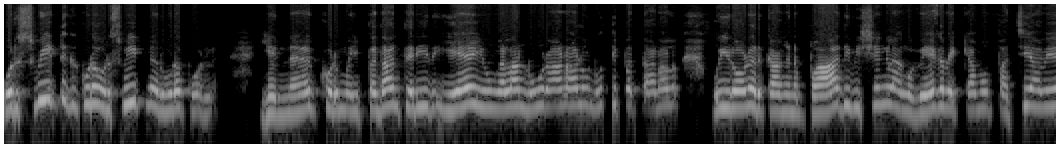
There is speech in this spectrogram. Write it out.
ஒரு ஸ்வீட்டுக்கு கூட ஒரு ஸ்வீட்னர் கூட போடல. என்ன கொடுமை! இப்பதான் தெரியுது. ஏன் இவங்கலாம் 100 ஆனாலும், 110 ஆனாலும் உயிரோட இருக்காங்கன்னு. பாதி விஷயங்களை அவங்க வேக வைக்காம பச்சையாவே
